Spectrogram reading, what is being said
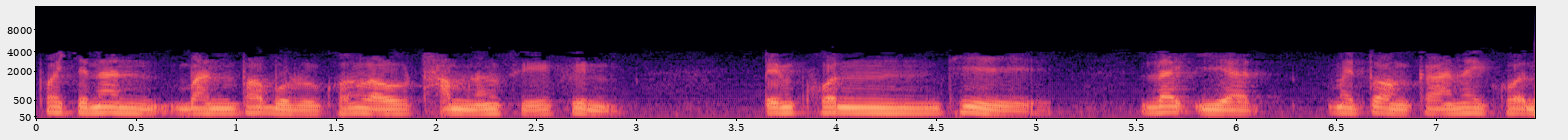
เพราะฉะนั้นบรรพบุรุษของเราทำหนังสือขึ้น เป็นคนที่ละเอียดไม่ต้องการให้คน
